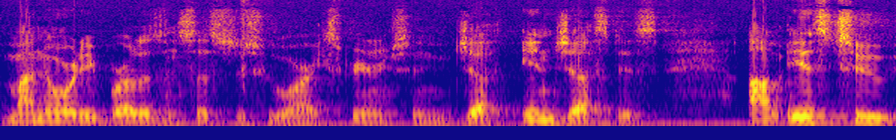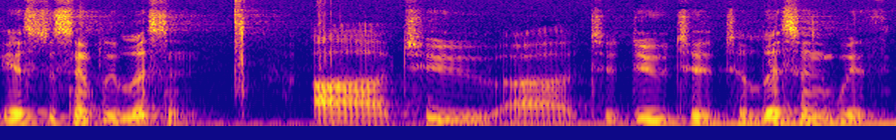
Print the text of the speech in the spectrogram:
minority brothers and sisters who are experiencing ju- injustice um, is to is to simply listen uh, to, uh, to do, to, to listen with,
